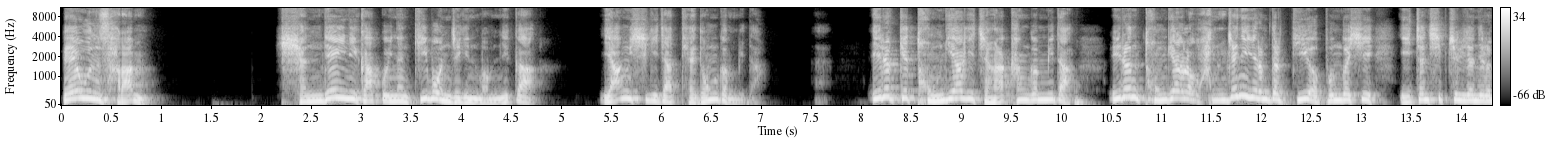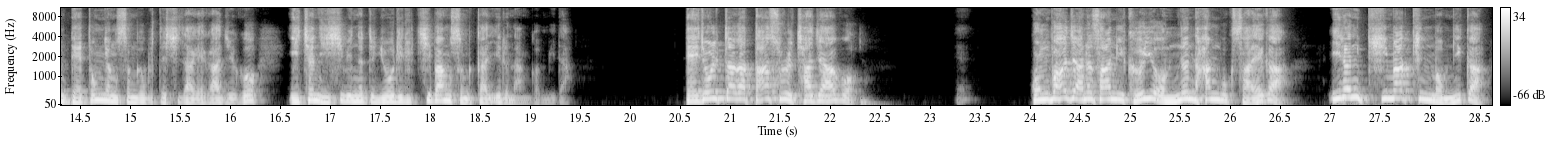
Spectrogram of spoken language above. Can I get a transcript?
배운 사람 현대인이 갖고 있는 기본적인 뭡니까 양식이자 태도인 겁니다. 이렇게 통계학이 정확한 겁니다. 이런 통계학을 완전히 여러분들 뒤엎은 것이 2017년 여름 대통령 선거부터 시작해 가지고 2022년도 6일 지방선거까지 일어난 겁니다. 대졸자가 다수를 차지하고 공부하지 않은 사람이 거의 없는 한국 사회가 이런 기막힌 뭡니까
